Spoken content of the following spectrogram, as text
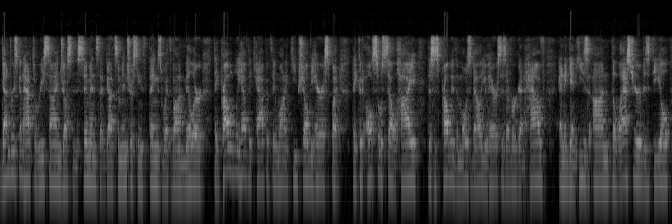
Denver's going to have to re sign Justin Simmons. They've got some interesting things with Von Miller. They probably have the cap if they want to keep Shelby Harris, but they could also sell high. This is probably the most value Harris is ever going to have. And again, he's on the last year of his deal.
